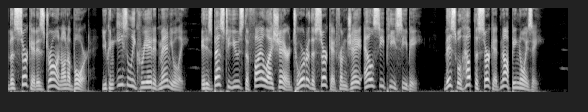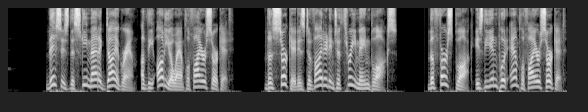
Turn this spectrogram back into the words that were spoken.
The circuit is drawn on a board. You can easily create it manually it is best to use the file I shared to order the circuit from JLCPCB. This will help the circuit not be noisy. This is the schematic diagram of the audio amplifier circuit. The circuit is divided into three main blocks. The first block is the input amplifier circuit.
